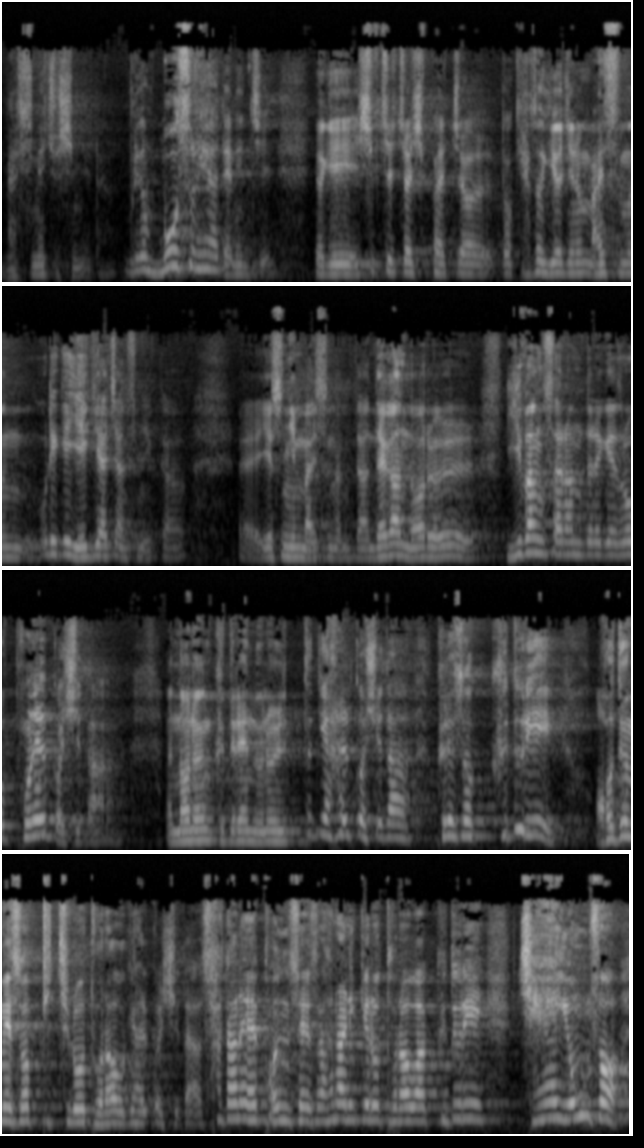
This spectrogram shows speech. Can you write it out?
말씀해 주십니다. 우리가 무엇을 해야 되는지 여기 17절, 18절 또 계속 이어지는 말씀은 우리에게 얘기하지 않습니까? 예수님 말씀합니다. 내가 너를 이방 사람들에게로 보낼 것이다. 너는 그들의 눈을 뜨게 할 것이다. 그래서 그들이 어둠에서 빛으로 돌아오게 할 것이다. 사단의 건세에서 하나님께로 돌아와 그들이 제 용서,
